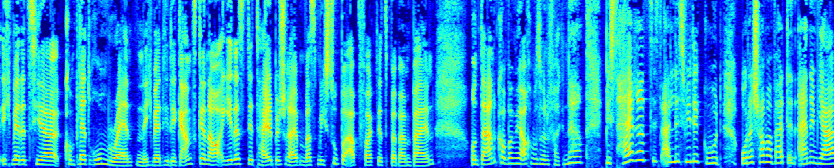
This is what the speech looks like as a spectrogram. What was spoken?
Ich werde jetzt hier komplett rumranten. Ich werde dir ganz genau jedes Detail beschreiben, was mich super abfuckt jetzt bei meinem Bein. Und dann kommt bei mir auch immer so eine Frage, na, bis heiratest ist alles wieder gut. Oder schau mal weiter, in einem Jahr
